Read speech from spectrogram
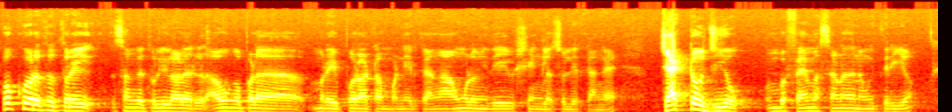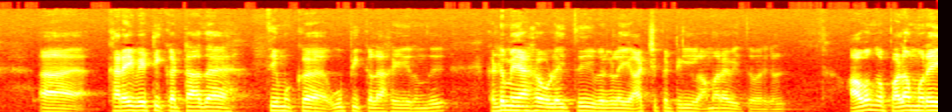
போக்குவரத்து துறை சங்க தொழிலாளர்கள் அவங்க பல முறை போராட்டம் பண்ணியிருக்காங்க. அவங்களும் இதே விஷயங்களை சொல்லியிருக்காங்க. ஜாக்டோ ஜியோ ரொம்ப ஃபேமஸானது நமக்கு தெரியும். கரை வேட்டி கட்டாத திமுக ஊப்பிக்களாக இருந்து கடுமையாக உழைத்து இவர்களை ஆட்சிக்கட்டில் அமர வைத்தவர்கள். அவங்க பல முறை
